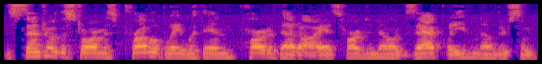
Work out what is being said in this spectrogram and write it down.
the center of the storm is probably within part of that eye. It's hard to know exactly, even though there's some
